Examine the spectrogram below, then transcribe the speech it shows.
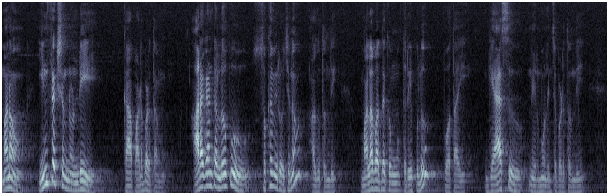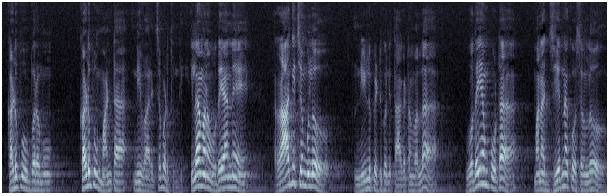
మనం ఇన్ఫెక్షన్ నుండి కాపాడబడతాము. అరగంటలోపు సుఖ విరోచనం ఆగుతుంది. మలబద్ధకం త్రేపులు పోతాయి. గ్యాస్ నిర్మూలించబడుతుంది. కడుపు ఉబ్బరము కడుపు మంట నివారించబడుతుంది. ఇలా మనం ఉదయాన్నే రాగి చెంబులో నీళ్ళు పెట్టుకొని తాగటం వల్ల ఉదయం పూట మన జీర్ణకోశంలో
